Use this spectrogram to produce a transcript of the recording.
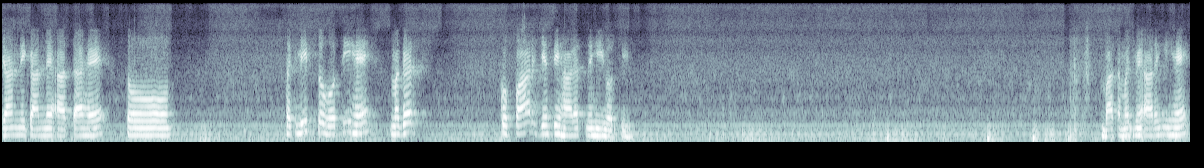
جان نکالنے آتا ہے، تو تکلیف تو ہوتی ہے، مگر کفار جیسی حالت نہیں ہوتی۔ بات سمجھ میں آ رہی ہے؟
